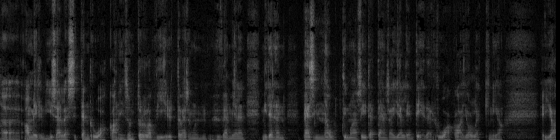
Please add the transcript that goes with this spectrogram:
ää, Amirin isälle sitten ruokaa, niin se on todella viihdyttävä semmoinen hyvän mielen, miten hän pääsi nauttimaan siitä, että hän sai jälleen tehdä ruokaa jollekin ja, ja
